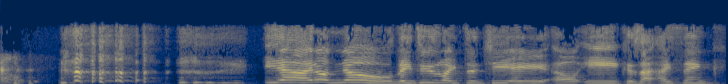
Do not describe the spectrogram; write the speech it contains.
yeah, I don't know. They do like the G A L E because I, I think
